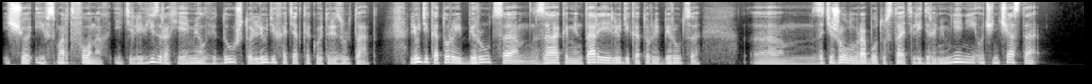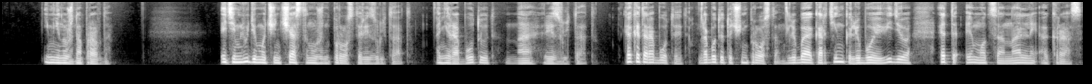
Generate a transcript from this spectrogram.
еще и в смартфонах и телевизорах, я имел в виду, что люди хотят какой-то результат. Люди, которые берутся за комментарии, люди, которые берутся э, за тяжелую работу стать лидерами мнений, очень часто им не нужна правда. Этим людям очень часто нужен просто результат. Они работают на результат. Как это работает? Работает очень просто. Любая картинка, любое видео – это эмоциональный окрас.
